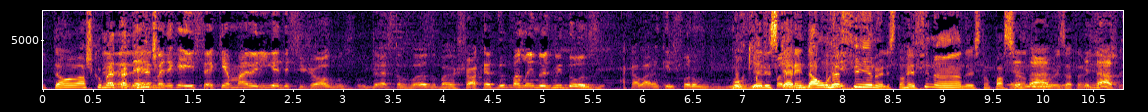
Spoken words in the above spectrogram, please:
Então eu acho que o É, Mas é, Metacritic. mas é que é isso, é que a maioria desses jogos, o The Last of Us, o Bioshock, é tudo mais lá em 2012. Acabaram que eles foram. Porque eles para querem dar um 2013. refino, eles estão refinando, eles estão passando. Exato, exatamente. exato.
